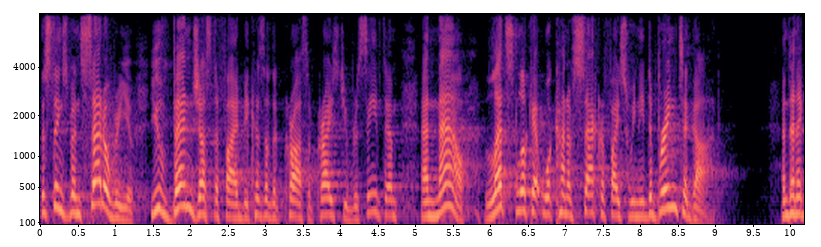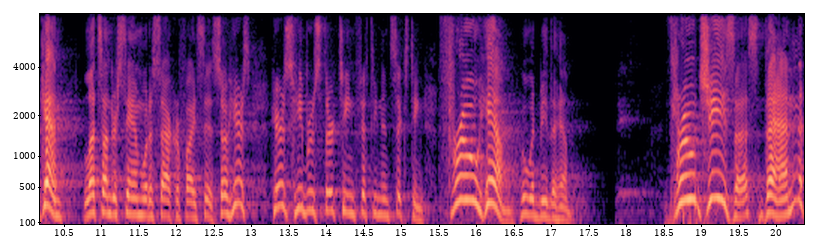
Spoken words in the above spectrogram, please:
This thing's been said over you. You've been justified because of the cross of Christ. You've received Him. And now, let's look at what kind of sacrifice we need to bring to God. And then again, let's understand what a sacrifice is. So here's, here's Hebrews 13, 15, and 16. Through Him, who would be the Him? Through Jesus, then,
